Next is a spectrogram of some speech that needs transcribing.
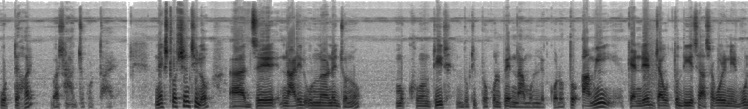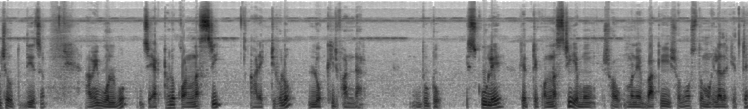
করতে হয় বা সাহায্য করতে হয়। নেক্সট কোশ্চেন ছিল যে নারীর উন্নয়নের জন্য মুখ্যমন্ত্রীর দুটি প্রকল্পের নাম উল্লেখ করো। তো আমি ক্যান্ডিডেট যা উত্তর দিয়েছে, আশা করি নির্ভুল সে উত্তর দিয়েছে। আমি বলব যে একটা হলো কন্যাশ্রী আর একটি হলো লক্ষ্মীর ভাণ্ডার। দুটো স্কুলে ক্ষেত্রে কন্যাশ্রী এবং সব মানে বাকি সমস্ত মহিলাদের ক্ষেত্রে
